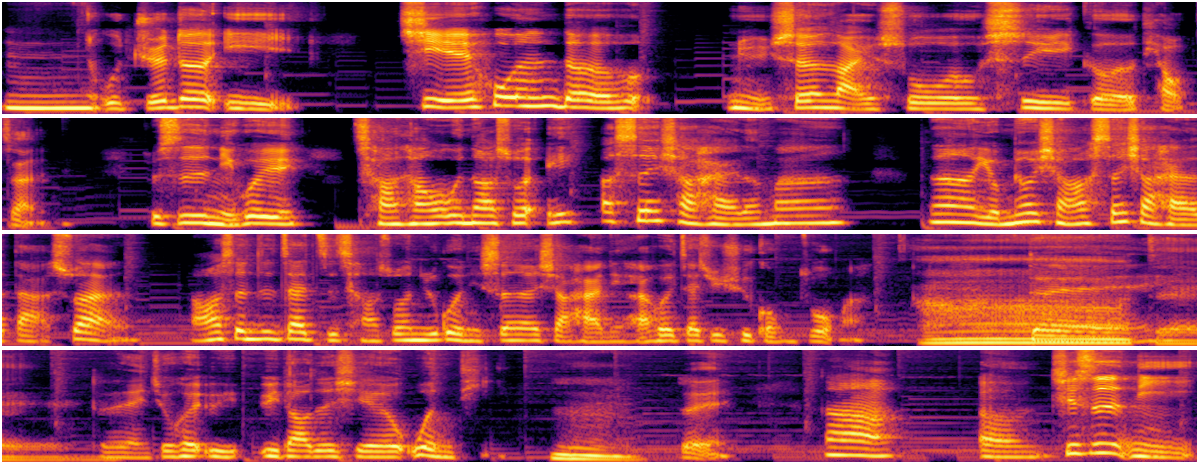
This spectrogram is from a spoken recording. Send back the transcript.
嗯，我觉得以结婚的女生来说是一个挑战，就是你会常常会问她说：“哎，要生小孩了吗？那有没有想要生小孩的打算？”然后甚至在职场说：“如果你生了小孩，你还会再继续工作吗？”啊，对对，对，你就会遇遇到这些问题。嗯对，那嗯，其实你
